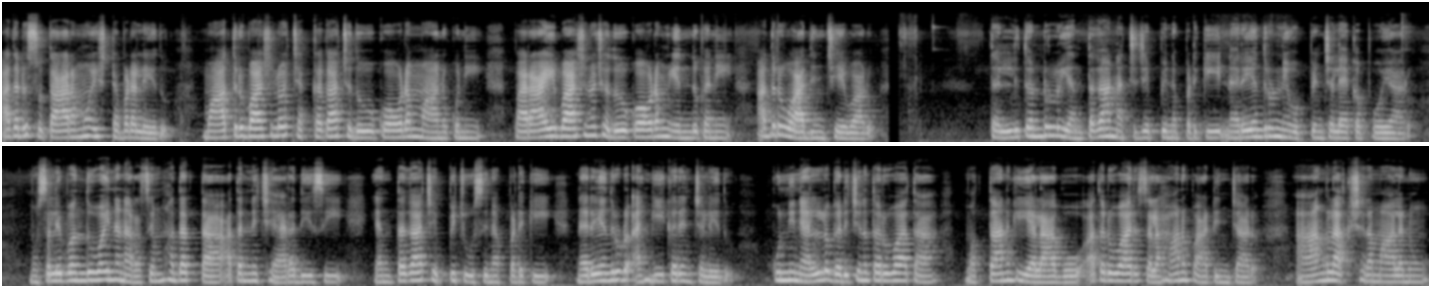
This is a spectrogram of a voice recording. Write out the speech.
అతడు సుతారము ఇష్టపడలేదు. మాతృభాషలో చక్కగా చదువుకోవడం మానుకుని పరాయి భాషను చదువుకోవడం ఎందుకని అతడు వాదించేవాడు. తల్లిదండ్రులు ఎంతగా నచ్చజెప్పినప్పటికీ నరేంద్రుణ్ణి ఒప్పించలేకపోయారు. ముసలి బంధువైన నరసింహదత్త అతన్ని చేరదీసి ఎంతగా చెప్పి చూసినప్పటికీ నరేంద్రుడు అంగీకరించలేదు. కొన్ని నెలలు గడిచిన తరువాత మొత్తానికి ఎలాగో అతడు వారి సలహాను పాటించాడు. ఆంగ్ల అక్షరమాలను,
